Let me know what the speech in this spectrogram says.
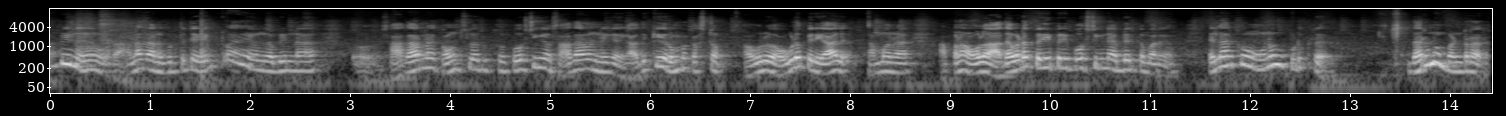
அப்படின்னு ஒரு அன்னதானம் கொடுத்துட்டு எப்படா இவங்க அப்படின்னா சாதாரண கவுன்சிலர் போஸ்டிங் சாதாரண நினைக்காதீங்க. அதுக்கே ரொம்ப கஷ்டம். அவரு அவ்வளோ பெரிய ஆள். நம்ம அப்போனா அவ்வளோ அதை விட பெரிய பெரிய போஸ்டிங்னா எப்படி இருக்க பாருங்க. எல்லாருக்கும் உணவு கொடுக்குறாரு. தர்மம் பண்ணுறாரு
